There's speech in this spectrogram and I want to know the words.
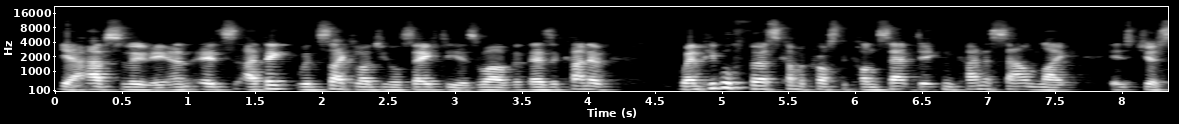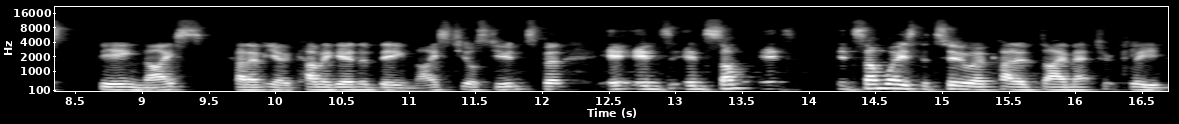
yeah, absolutely. And it's I think with psychological safety as well, that there's a kind of when people first come across the concept, it can kind of sound like it's just being nice, kind of you know coming in and being nice to your students. But in in some it's in some ways the two are kind of diametrically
